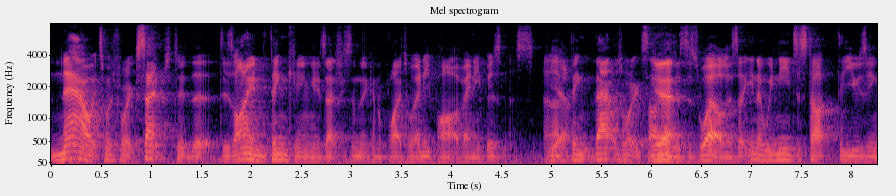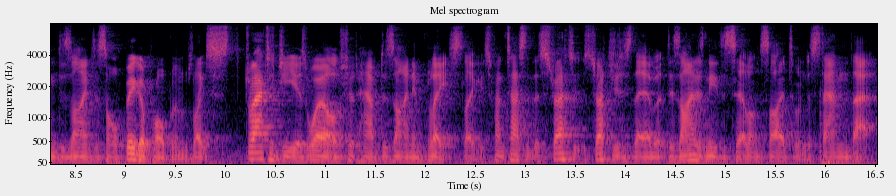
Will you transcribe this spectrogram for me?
now it's much more accepted that design thinking is actually something that can apply to any part of any business. And yeah. I think that was what excited yeah. us as well. Is that you know we need to start using design to solve bigger problems. Like strategy as well should have design in place. Like it's fantastic the strat- strategy is there, but designers need to sit alongside to understand that.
